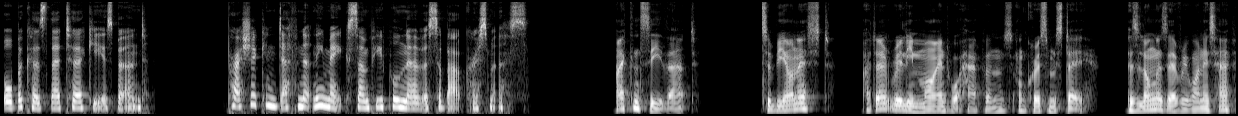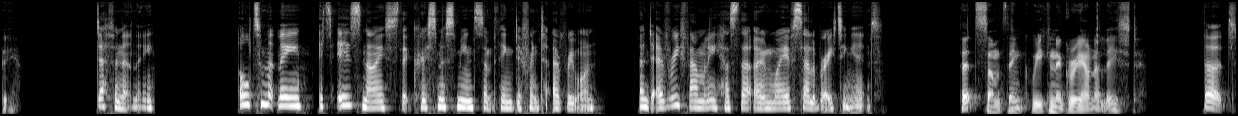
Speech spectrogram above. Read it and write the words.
or because their turkey is burned. Pressure can definitely make some people nervous about Christmas. I can see that. To be honest, I don't really mind what happens on Christmas Day, as long as everyone is happy. Definitely. Ultimately, it is nice that Christmas means something different to everyone, and every family has their own way of celebrating it. That's something we can agree on at least. But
